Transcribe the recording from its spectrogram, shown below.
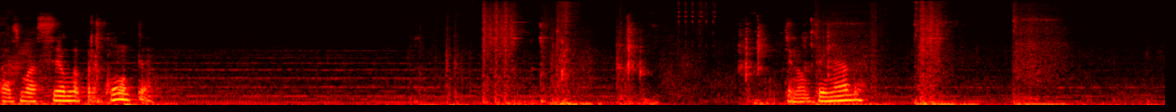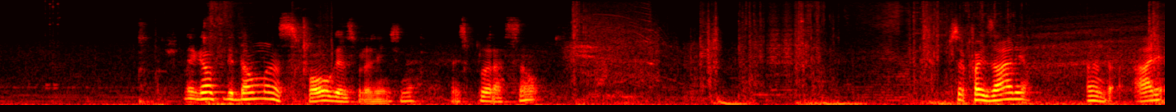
Mais uma célula para conta. Aqui não tem nada. Legal que ele dá umas folgas pra gente, né? A exploração. Você faz área, anda, área,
